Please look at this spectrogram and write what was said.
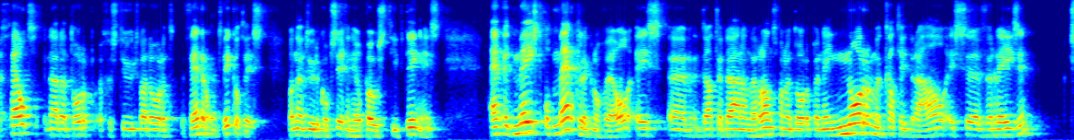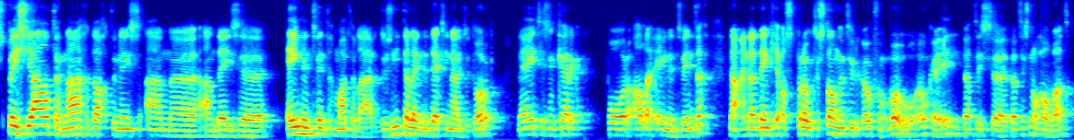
geld naar dat dorp gestuurd, waardoor het verder ontwikkeld is. Wat natuurlijk op zich een heel positief ding is. En het meest opmerkelijk nog wel is um, dat er daar aan de rand van het dorp een enorme kathedraal is uh, verrezen. Speciaal ter nagedachtenis aan, uh, aan deze 21 martelaren. Dus niet alleen de 13 uit het dorp. Nee, het is een kerk voor alle 21. Nou, en dan denk je als protestant natuurlijk ook van, wow, oké, dat, is, uh, dat is nogal wat.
